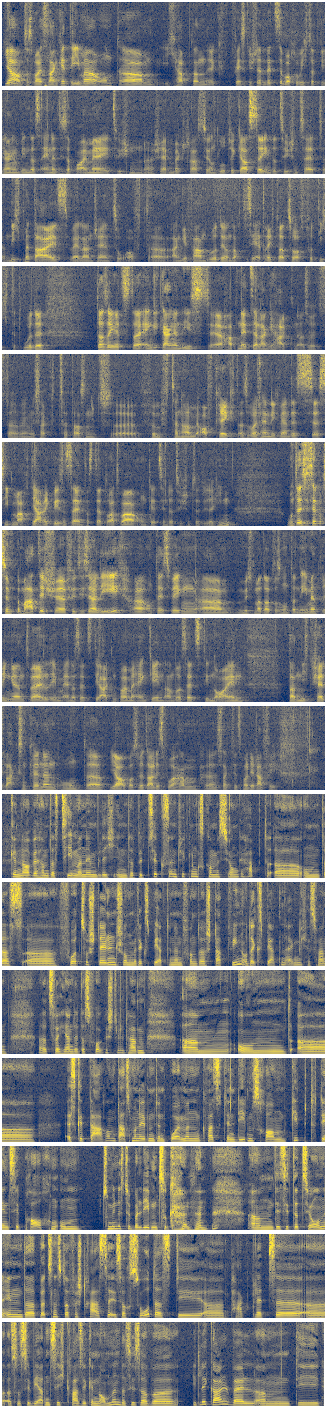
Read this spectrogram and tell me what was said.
Ja, und das war jetzt lange kein Thema und ähm, ich habe dann festgestellt, letzte Woche, wie ich dort gegangen bin, dass einer dieser Bäume zwischen äh, Scheibenbergstraße und Ludwiggasse in der Zwischenzeit äh, nicht mehr da ist, weil er anscheinend so oft äh, angefahren wurde und auch das Erdrecht dort so oft verdichtet wurde, dass er jetzt äh, eingegangen ist. Er hat nicht sehr lange gehalten. Also jetzt, äh, wenn man sagt, 2015 haben wir aufgeregt, also wahrscheinlich werden das äh, sieben, acht Jahre gewesen sein, dass der dort war und jetzt in der Zwischenzeit wieder hin. Und das ist einfach symptomatisch äh, für diese Allee äh, und deswegen ähm, müssen wir dort was unternehmen dringend, weil eben einerseits die alten Bäume eingehen, andererseits die neuen dann nicht gescheit wachsen können. Und äh, ja, was wir da alles vorhaben, sagt jetzt mal die Raffi. Genau, wir haben das Thema nämlich in der Bezirksentwicklungskommission gehabt, äh, um das äh, vorzustellen, schon mit Expertinnen von der Stadt Wien oder Experten eigentlich. Es waren äh, zwei Herren, die das vorgestellt haben. Ähm, und äh, es geht darum, dass man eben den Bäumen quasi den Lebensraum gibt, den sie brauchen, um zumindest überleben zu können. Ähm, die Situation in der Bötzensdorfer Straße ist auch so, dass die äh, Parkplätze, äh, also sie werden sich quasi genommen, das ist aber illegal, weil ähm, die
